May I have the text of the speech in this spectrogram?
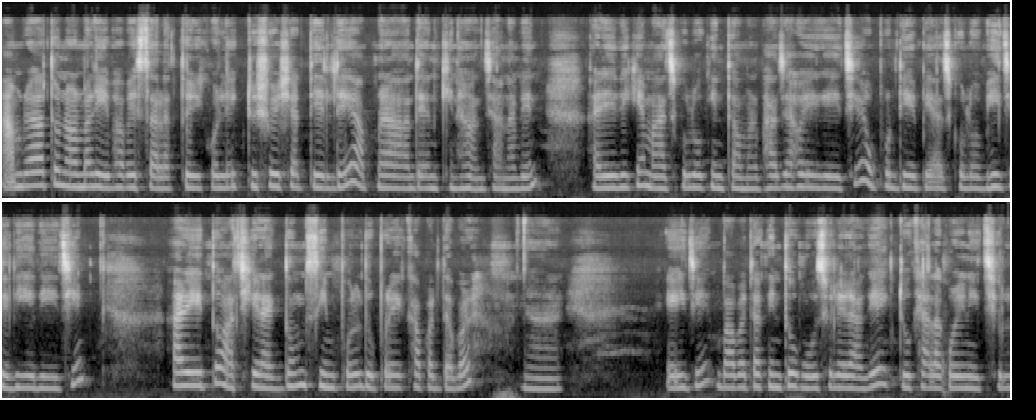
আমরা তো নর্মালি এভাবে সালাদ তৈরি করলে একটু সরিষার তেল দিয়ে আপনারা দেন কিনা জানাবেন। আর এদিকে মাছগুলো কিন্তু আমার ভাজা হয়ে গিয়েছে, উপর দিয়ে পেঁয়াজগুলো ভেজে দিয়ে দিয়েছি। আর এই তো আজকের একদম সিম্পল দুপুরে খাবার দাবার। আর এই যে বাবাটা কিন্তু গোছলের আগে একটু খেলা করে নিচ্ছিল।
